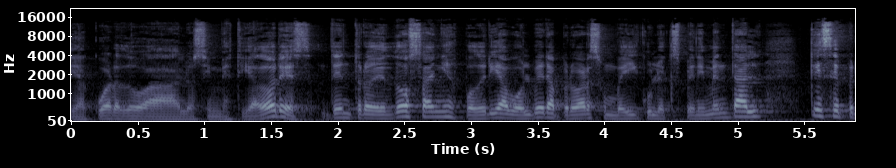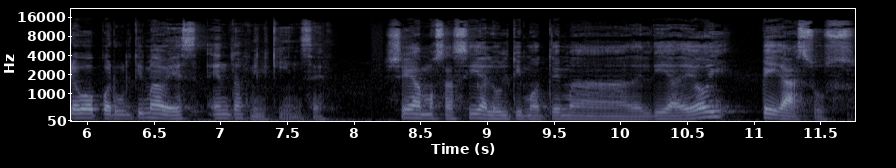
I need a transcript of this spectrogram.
De acuerdo a los investigadores, dentro de dos años podría volver a probarse un vehículo experimental que se probó por última vez en 2015. Llegamos así al último tema del día de hoy, Pegasus.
